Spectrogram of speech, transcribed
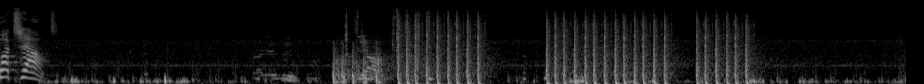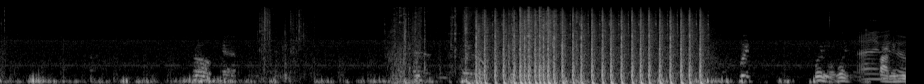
Watch out! ဝင်းဝင်းပါနေတယ်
